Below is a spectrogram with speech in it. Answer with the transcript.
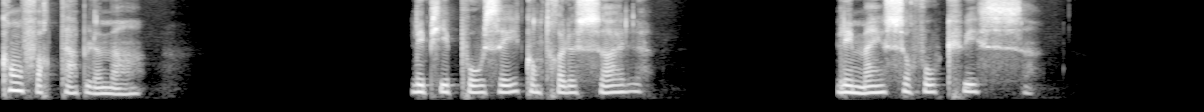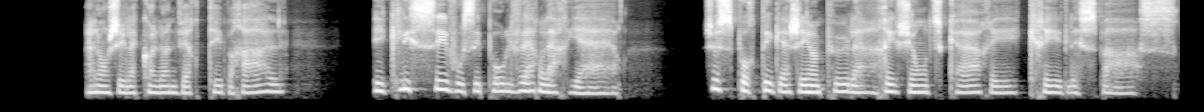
confortablement les pieds posés contre le sol, les mains sur vos cuisses. Allongez la colonne vertébrale et glissez vos épaules vers l'arrière, juste pour dégager un peu la région du cœur et créer de l'espace.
